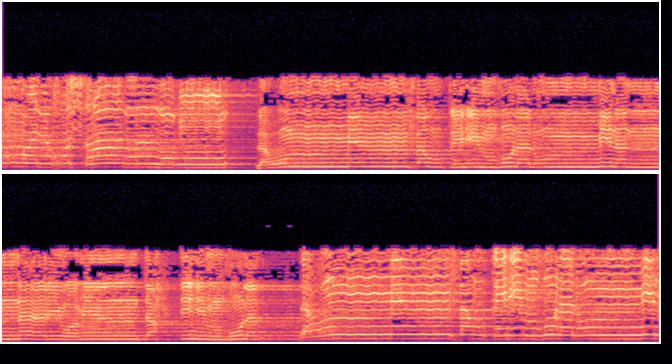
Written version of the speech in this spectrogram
هو الخسران المبين. لهم فوقهم ظلل من النار ومن تحتهم ظلل لهم من فوقهم ظلل من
